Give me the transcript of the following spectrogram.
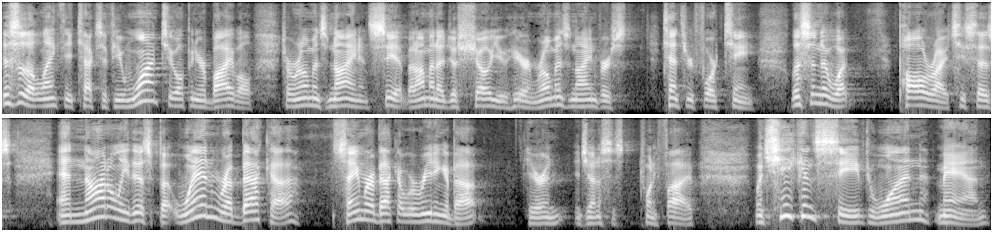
this is a lengthy text. If you want to, open your Bible to Romans 9 and see it, but I'm going to just show you here in Romans 9, verse 10 through 14. Listen to what Paul writes. He says, And not only this, but when Rebecca, same Rebecca we're reading about here in, in Genesis 25, when she conceived one man,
